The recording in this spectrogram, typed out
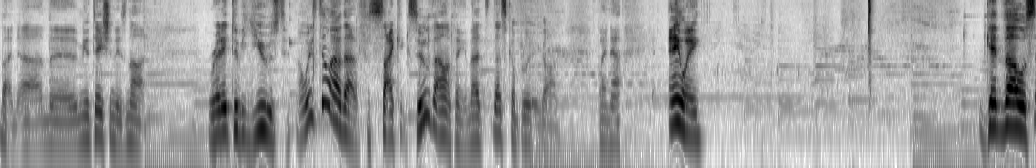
but uh, the mutation is not ready to be used. And we still have that psychic soothe. I don't think that's that's completely gone by now. Anyway, get those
